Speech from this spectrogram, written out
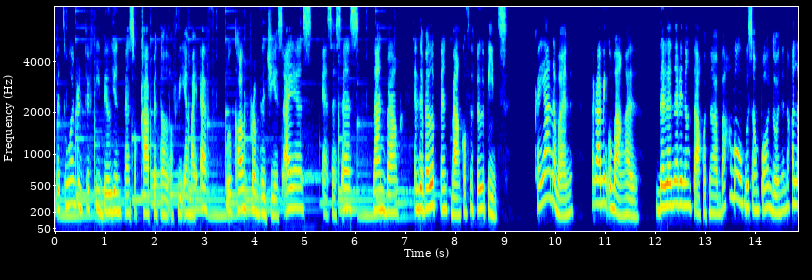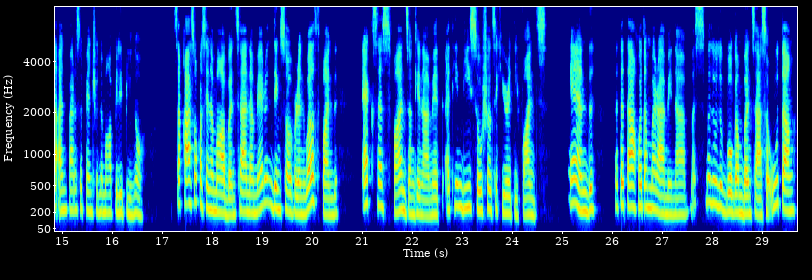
the 250 billion peso capital of the MIF will come from the GSIS, SSS, Land Bank, and Development Bank of the Philippines. Kaya naman, maraming umangal. Dala na rin ang takot na baka maubos ang pondo na nakalaan para sa pensyon ng mga Pilipino. Sa kaso kasi ng mga bansa na meron ding sovereign wealth fund, excess funds ang ginamit at hindi social security funds. And natatakot ang marami na mas malulubog ang bansa sa utang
